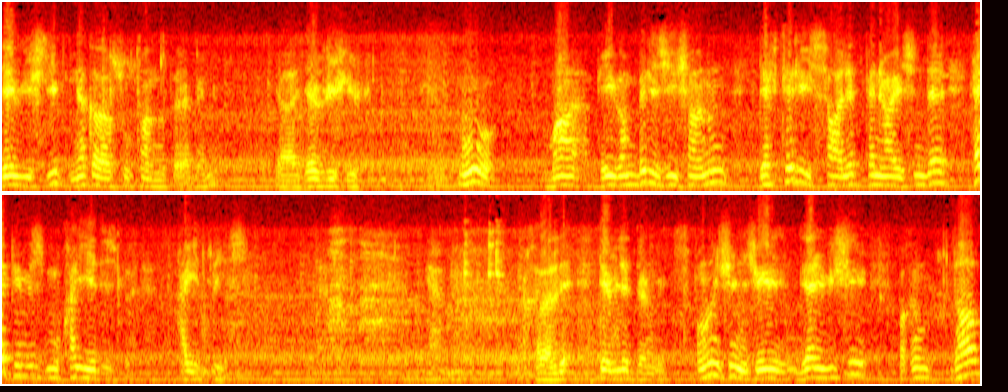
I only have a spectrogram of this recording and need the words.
devrişlik ne kadar sultanlıktır efendim. Ya devrişlik. Bu ma, Peygamber-i Zişan'ın defteri saalet fenayesinde hepimiz mukayyediz böyle. Kayıtlıyız. Yani. Ne kadar de- devlet vermiyor. Onun için şey, dervişi bakın dal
